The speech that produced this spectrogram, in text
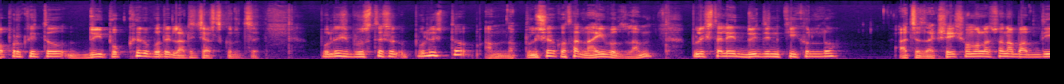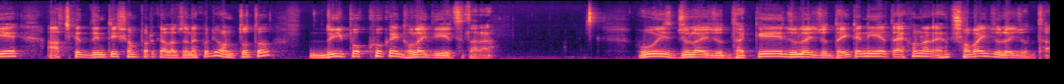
অপ্রকৃত দুই পক্ষের উপরে লাঠিচার্জ করেছে। পুলিশ বুঝতে পুলিশ তো আমরা পুলিশের কথা নাই বললাম। পুলিশ তাহলে দুই দিন কি করল? আচ্ছা যাক, সেই সমালোচনা বাদ দিয়ে আজকের দিনটি সম্পর্কে আলোচনা করি। অন্তত দুই পক্ষকেই ধোলাই দিয়েছে তারা। হু ইজ জুলাই যোদ্ধা কে জুলাই যোদ্ধা এটা নিয়ে তো এখন আর এখন সবাই জুলাই যোদ্ধা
